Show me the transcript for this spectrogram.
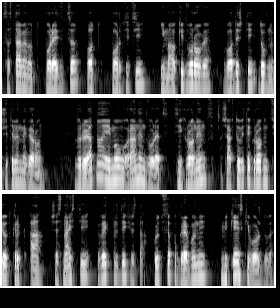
съставен от поредица от портици и малки дворове, водещи до внушителен мегарон. Вероятно е имал ранен дворец, синхронен с шахтовите гробници от кръг А, 16 век преди Христа, които са погребвани микенски вождове.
